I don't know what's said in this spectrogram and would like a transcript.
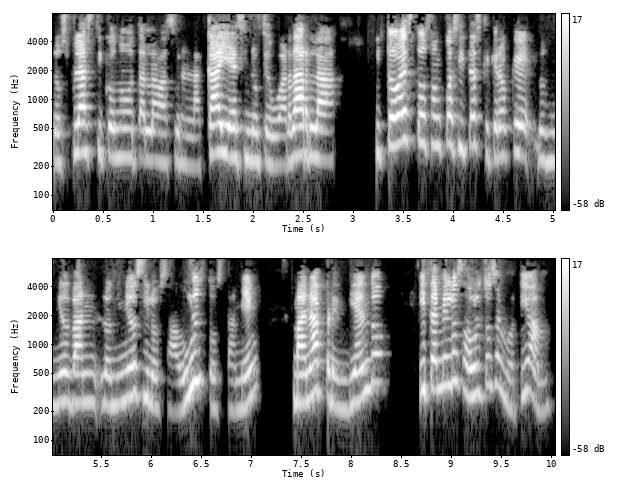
los plásticos, no botar la basura en la calle, sino que guardarla. Y todo esto son cositas que creo que los niños van, los niños y los adultos también van aprendiendo y también los adultos se motivan,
